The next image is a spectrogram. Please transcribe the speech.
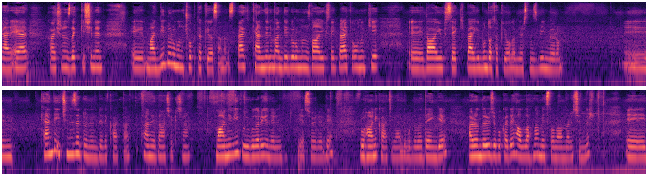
Yani eğer karşınızdaki kişinin e, maddi durumunu çok takıyorsanız, belki kendini maddi durumunuz daha yüksek, belki onunki e, daha yüksek, belki bunu da takıyor olabilirsiniz bilmiyorum. Kendi içinize dönün dedi kartlar. Bir tane daha çekeceğim. Manevi duygulara yönelin diye söyledi. Ruhani kartı geldi burada da denge. Arındırıcı bu kadeh Allah'la mest olanlar içindir. E,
